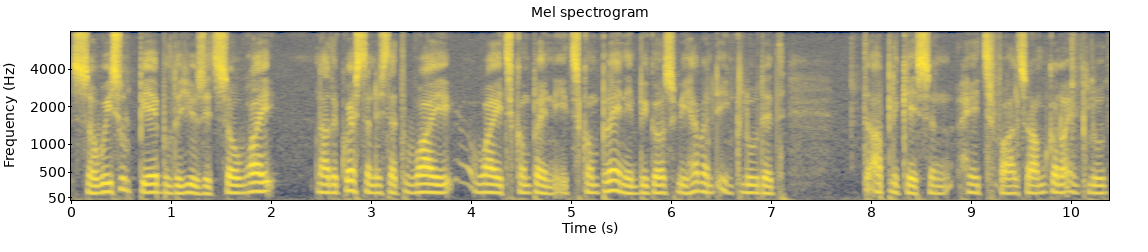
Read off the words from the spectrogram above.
So we should be able to use it. So why now the question is that why why it's complaining? It's complaining because we haven't included the application h file. So I'm gonna include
